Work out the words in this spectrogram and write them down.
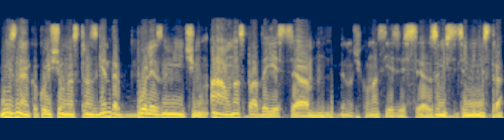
не знаю, какой еще у нас трансгендер более знаменит, чем он. А, у нас, правда, есть, э, у нас есть здесь э, заместитель министра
